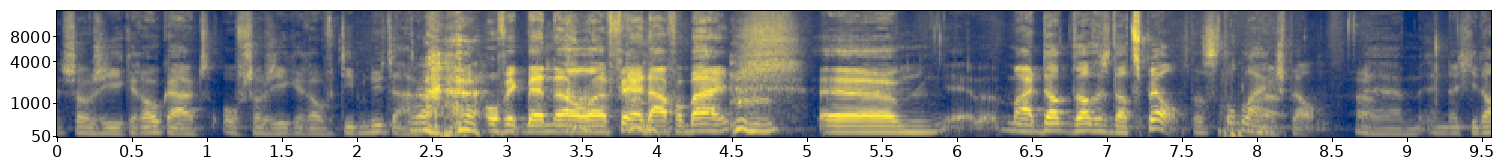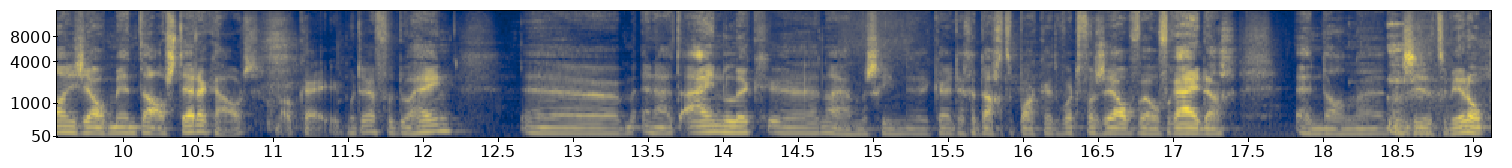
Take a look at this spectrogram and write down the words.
zo zie ik er ook uit. Of zo zie ik er over 10 minuten uit. of ik ben al ver daar voorbij. Ehm, maar dat, dat is dat spel. Dat is het opleidingsspel. Ehm, en dat je dan jezelf mentaal sterk houdt. Oké, ik moet er even doorheen. Ehm, en uiteindelijk, eh, nou ja, misschien eh, kan je de gedachte pakken. Het wordt vanzelf wel vrijdag. En dan, eh, dan zit het er weer op.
